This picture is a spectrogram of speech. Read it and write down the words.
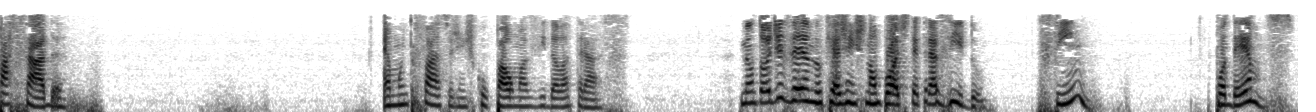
passada. É muito fácil a gente culpar uma vida lá atrás. Não estou dizendo que a gente não pode ter trazido. Sim, podemos.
